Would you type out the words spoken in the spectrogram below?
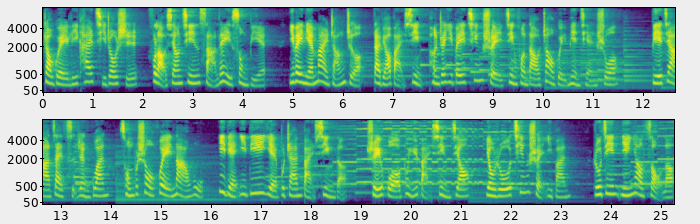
赵轨离开齐州时。父老乡亲洒泪送别，一位年迈长者代表百姓捧着一杯清水敬奉到赵轨面前，说：“别驾在此任官，从不受贿纳物，一点一滴也不沾百姓的，水火不与百姓交，有如清水一般。如今您要走了，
